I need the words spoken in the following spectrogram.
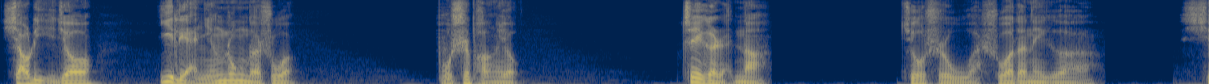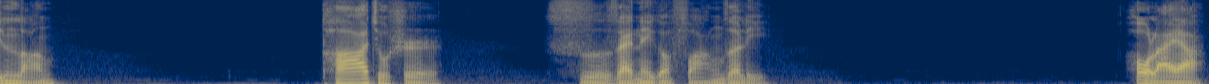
小李就一脸凝重的说：“不是朋友，这个人呢，就是我说的那个新郎，他就是死在那个房子里。后来呀，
